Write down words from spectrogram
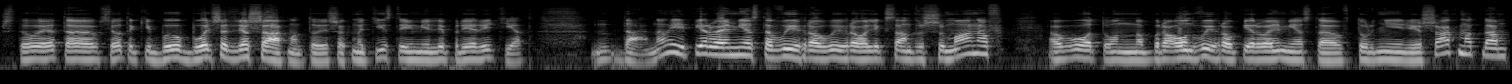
что это все-таки был больше для шахмат, то есть шахматисты имели приоритет. Да, ну и первое место выиграл, выиграл Александр Шиманов. Вот, он, набрал, он выиграл первое место в турнире шахматном.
